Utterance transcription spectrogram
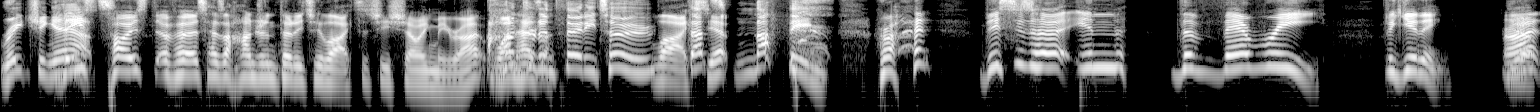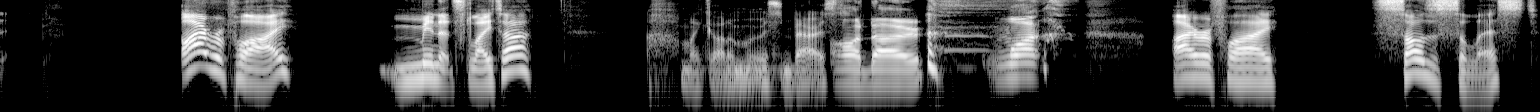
Reaching out. This post of hers has 132 likes that she's showing me, right? Has 132 likes, That's yep. nothing. right. This is her in the very beginning, right? I reply minutes later. Oh my god, I'm almost embarrassed. oh no. What? I reply, Soz Celeste,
